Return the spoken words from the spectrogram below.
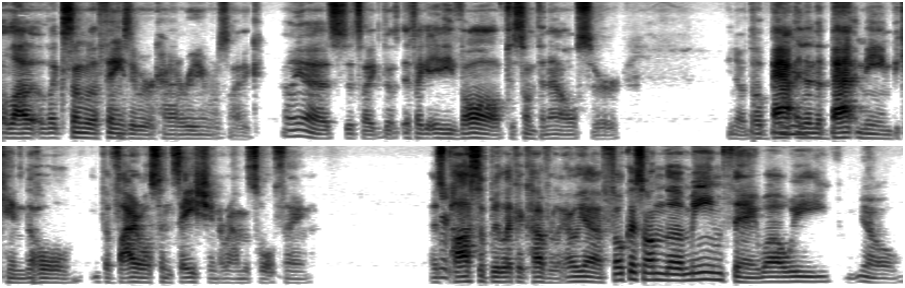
a lot of like some of the things that we were kind of reading was like, oh yeah, it's it's like it's like it evolved to something else, or you know, the bat, and mm-hmm. then the bat meme became the whole the viral sensation around this whole thing. As mm. possibly like a cover, like, oh yeah, focus on the meme thing while we, you know,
